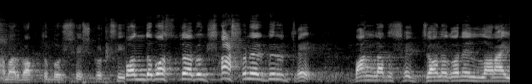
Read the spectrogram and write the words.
আমার বক্তব্য শেষ করছি। বন্দোবস্ত এবং শাসনের বিরুদ্ধে বাংলাদেশের জনগণের লড়াই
